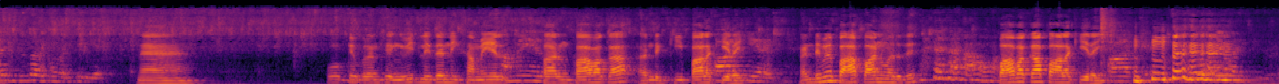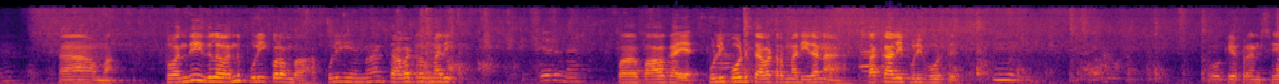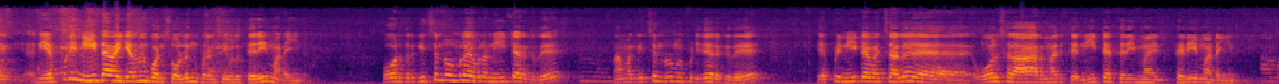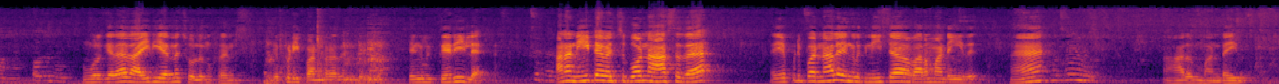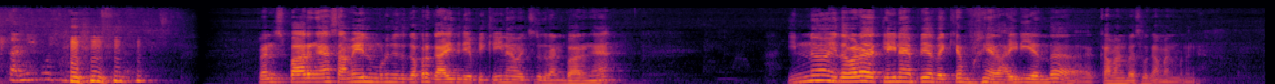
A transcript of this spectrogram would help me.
ஓகே ஃப்ரெண்ட்ஸ் எங்கள் வீட்டில் இதான் இன்னைக்கு சமையல். சமையல். பாருங்க பாவக்காய் அண்டு கீ பாலக்கீரை. ரெண்டுமே பாப்பான்னு வருது. பாவக்காய் பாலக்கீரை. ஆமாம் இப்போ வந்து இதில் வந்து புளி குழம்பா? புளி தவட்டுற மாதிரி. பா பாவக்காயை. புளி போட்டு தவட்டுற மாதிரி தானே? தக்காளி புளி போட்டு. ஓகே ஃப்ரெண்ட்ஸ் இது எப்படி நீட்டாக வைக்கிறதுன்னு கொஞ்சம் சொல்லுங்கள் ஃப்ரெண்ட்ஸ் இவளுக்கு தெரிய மாட்டேங்குது. ஒருத்தர் கிச்சன் ரூமில் எவ்வளோ நீட்டாக இருக்குது? நம்ம கிச்சன் ரூம் இப்படி தான் இருக்குது. எப்படி நீட்டாக வச்சாலும் ஹோல்சேல் ஆகிற மாதிரி தெ நீட்டாக தெரியுமா தெரிய மாட்டேங்குது. உங்களுக்கு ஏதாவது ஐடியா இருந்தால் சொல்லுங்கள் ஃப்ரெண்ட்ஸ் எப்படி பண்ணுறதுன்னு தெரியும் எங்களுக்கு தெரியல. ஆனால் நீட்டாக வச்சுக்கோன்னு ஆசை எப்படி பண்ணாலும் எங்களுக்கு நீட்டாக வர மாட்டேங்குது ஆளும் மண்டையும். ஃப்ரெண்ட்ஸ் பாருங்கள் சமையல் முடிஞ்சதுக்கப்புறம் காயத்ரி எப்படி க்ளீனாக வச்சுருக்குறான்னு பாருங்கள் இன்னும் இதை விட க்ளீனாக எப்படியா வைக்க முடியாத ஐடியா இருந்தால் கமெண்ட் பாக்ஸில் கமெண்ட் பண்ணுங்கள்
